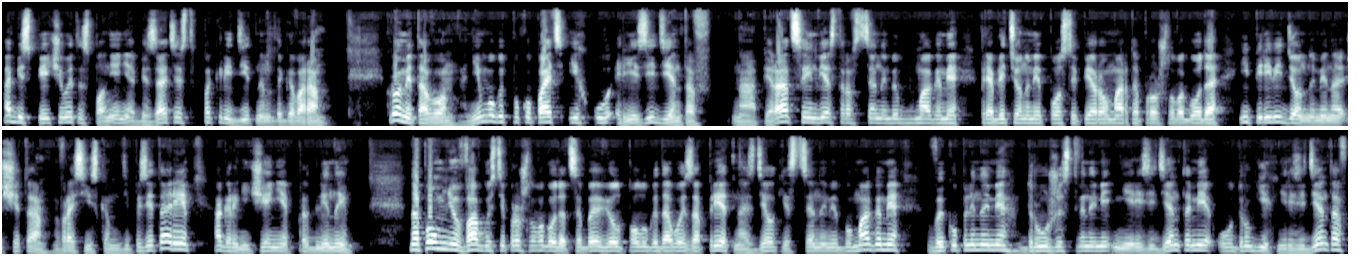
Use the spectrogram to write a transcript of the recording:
обеспечивает исполнение обязательств по кредитным договорам. Кроме того, они могут покупать их у резидентов, на операции инвесторов с ценными бумагами, приобретенными после 1 марта прошлого года и переведенными на счета в российском депозитарии, ограничения продлены. Напомню, в августе прошлого года ЦБ ввел полугодовой запрет на сделки с ценными бумагами, выкупленными дружественными нерезидентами у других нерезидентов,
